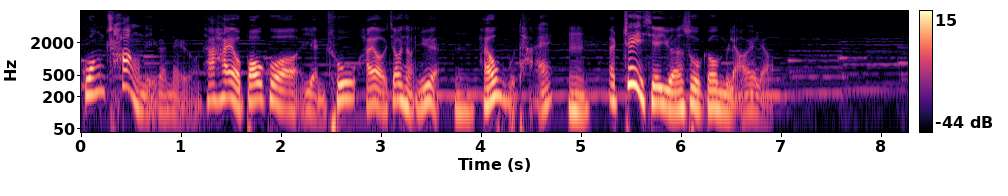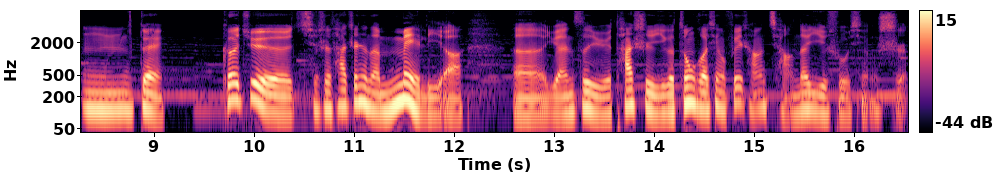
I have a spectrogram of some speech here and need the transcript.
光唱的一个内容，它还有包括演出，还有交响乐，嗯，还有舞台，嗯，哎，这些元素跟我们聊一聊。嗯，对，歌剧其实它真正的魅力啊。呃，源自于它是一个综合性非常强的艺术形式。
